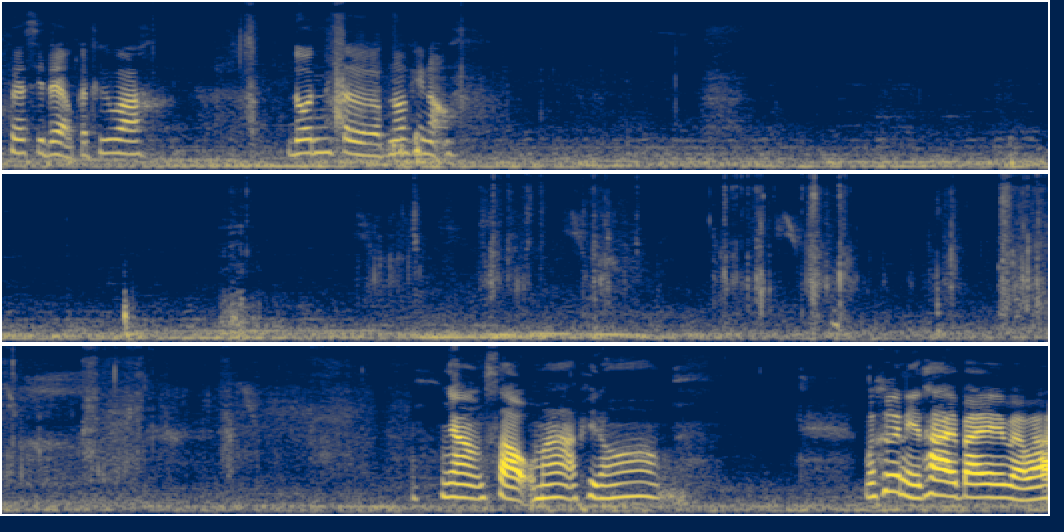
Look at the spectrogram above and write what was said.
เพื่อสีแดวก็ถือว่าโดนเติบเนาะพี่น้อง ยามเสาร์มากพี่น้อง เมื่อคืนนี้ถ่ายไปแบบว่า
